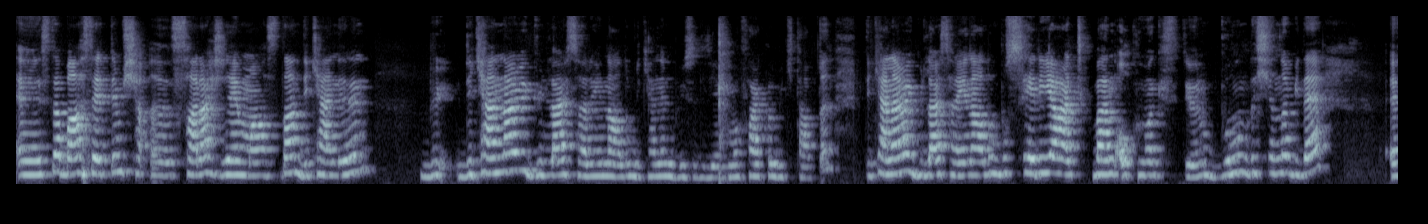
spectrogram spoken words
e, size bahsettiğim e, Sarah J. Dikenlerin Dikenler ve Güller Sarayı'nı aldım. Dikenlerin Büyüsü diyecektim. O farklı bir kitaptı. Dikenler ve Güller Sarayı'nı aldım. Bu seriyi artık ben okumak istiyorum. Bunun dışında bir de e,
